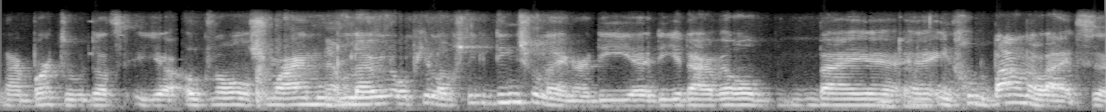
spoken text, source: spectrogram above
naar Bart toe, dat je ook wel zwaar moet Ja. leunen op je logistieke dienstverlener. Die, die je daar wel bij in goede banen leidt.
